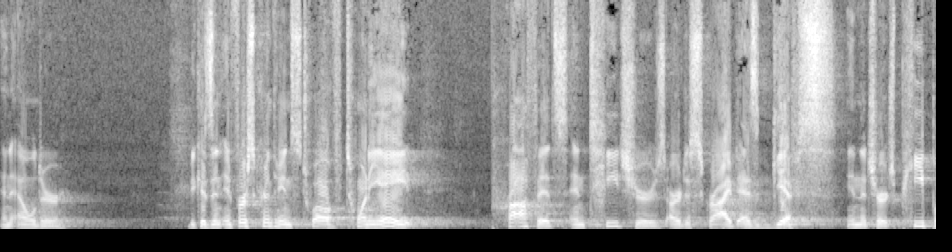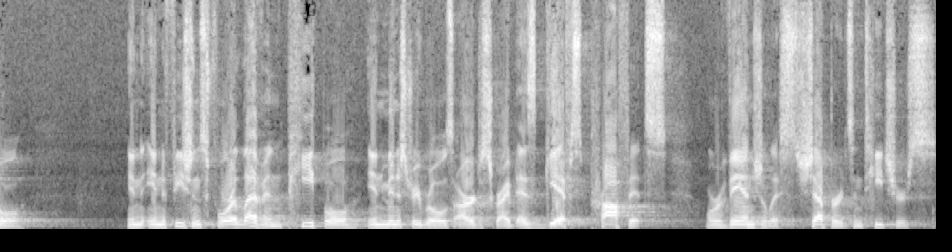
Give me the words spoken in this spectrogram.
and elder. Because in, in 1 Corinthians 12 28, prophets and teachers are described as gifts in the church, people. In, in Ephesians 4:11, people in ministry roles are described as gifts, prophets or evangelists, shepherds and teachers.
